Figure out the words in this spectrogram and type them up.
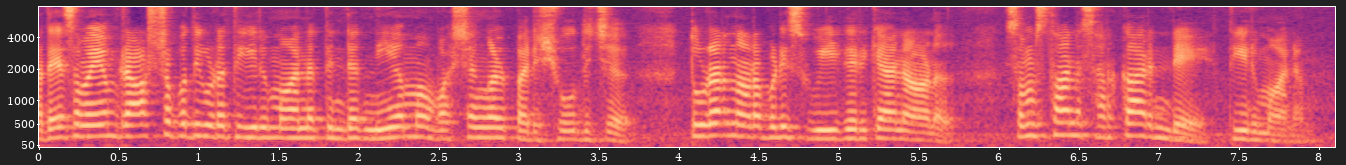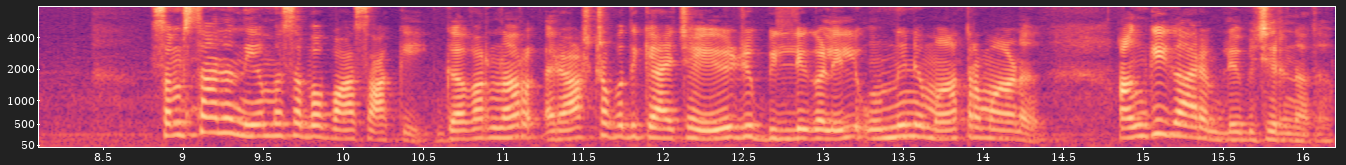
അതേസമയം രാഷ്ട്രപതിയുടെ തീരുമാനത്തിന്റെ നിയമവശങ്ങൾ പരിശോധിച്ച് തുടർ നടപടി സ്വീകരിക്കാനാണ് സംസ്ഥാന സർക്കാരിന്റെ തീരുമാനം. സംസ്ഥാന നിയമസഭ പാസാക്കി. ഗവർണർ രാഷ്ട്രപതിക്ക് അയച്ച ഏഴ് ബില്ലുകളിൽ ഒന്നിന് മാത്രമാണ് അംഗീകാരം ലഭിച്ചിരുന്നത്.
